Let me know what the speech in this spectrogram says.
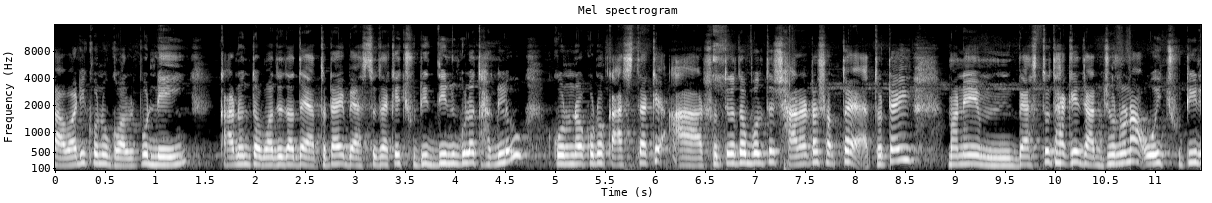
যাওয়ারই কোনো গল্প নেই। কারণ তোমাদের দাদা এতটাই ব্যস্ত থাকে, ছুটির দিনগুলো থাকলেও কোনো না কোনো কাজ থাকে। আর সত্যি কথা বলতে সারাটা সপ্তাহ এতটাই মানে ব্যস্ত থাকে যার জন্য না ওই ছুটির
